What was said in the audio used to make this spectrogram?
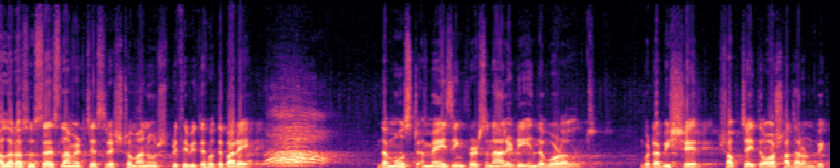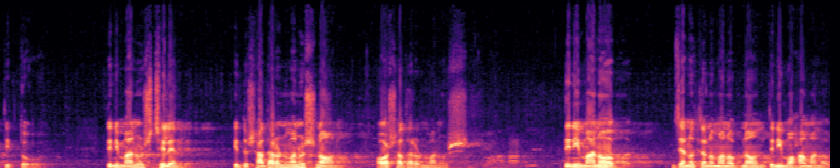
আল্লাহ রাসুসাহ ইসলামের চেয়ে শ্রেষ্ঠ মানুষ পৃথিবীতে হতে পারে? The most amazing personality in the world গোটা বিশ্বের সবচাইতে অসাধারণ ব্যক্তিত্ব। তিনি মানুষ ছিলেন, কিন্তু সাধারণ মানুষ নন, অসাধারণ মানুষ। তিনি মানব, যেন তেন মানব নন, তিনি মহামানব।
